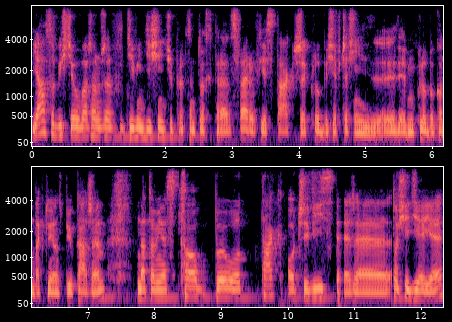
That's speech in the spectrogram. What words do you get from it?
ja osobiście uważam, że w 90% transferów jest tak, że kluby się wcześniej, y, kluby kontaktują z piłkarzem. Natomiast to było tak oczywiste, że to się dzieje,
